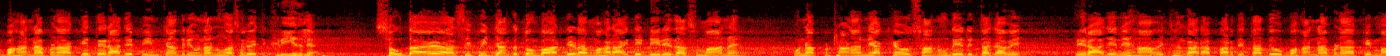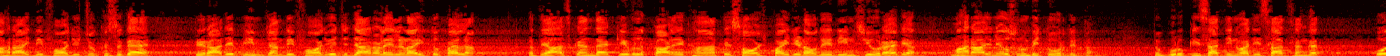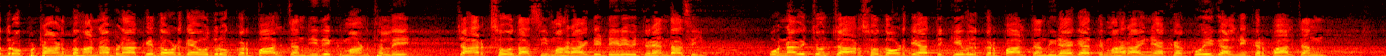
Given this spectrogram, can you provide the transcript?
ਬਹਾਨਾ ਬਣਾ ਕੇ ਤੇ ਰਾਜੇ ਭੀਮਚੰਦ ਨੇ ਉਹਨਾਂ ਨੂੰ ਅਸਲ ਵਿੱਚ ਖਰੀਦ ਲਿਆ। ਸੌਦਾ ਇਹ ਹੋਇਆ ਸੀ ਵੀ ਜੰਗ ਤੋਂ ਬਾਅਦ ਜਿਹੜਾ ਮਹਾਰਾਜ ਦੇ ਡੇਰੇ ਦਾ ਸਮਾਨ ਹੈ, ਉਹਨਾਂ ਪਠਾਣਾ ਨੇ ਆਖਿਆ ਉਹ ਸਾਨੂੰ ਦੇ ਦਿੱਤਾ ਜਾਵੇ ਤੇ ਰਾਜੇ ਨੇ ਹਾਂ ਵਿੱਚ ਹੰਗਾਰਾ ਭਰ ਦਿੱਤਾ ਤੇ ਉਹ ਬਹਾਨਾ ਬਣਾ ਕੇ ਮਹਾਰਾਜ ਦੀ ਫੌਜ ਵਿੱਚੋਂ ਖਿਸ ਗਏ। ਤੇ ਰਾਜੇ ਭੀਮਚੰਦ ਦੀ ਫੌਜ ਵਿੱਚ ਜਾ ਰਲੇ ਲੜਾਈ ਤੋਂ ਪਹਿਲਾਂ ਇਤਿਹਾਸ ਕਹਿੰਦਾ ਹੈ, ਕੇਵਲ ਕਾਲੇ ਖਾਂ ਤੇ ਸੌਜ ਪਾਈ ਜਿਹੜਾ ਉਹਦੇ ਅਧੀਨ ਸੀ, ਉਹ ਰਹਿ ਗਿਆ। ਮਹਾਰਾਜ ਨੇ ਉਸ ਨੂੰ ਵੀ ਤੋੜ ਦਿੱਤਾ। ਤੇ ਗੁਰੂ ਕੀ ਸਾਜੀ ਨਵਾਜੀ ਸਾਧ ਸੰਗਤ ਉਧਰੋਂ ਪਠਾਨ ਬਹਾਨਾ ਬਣਾ ਕੇ ਦੌੜ ਗਏ। ਉਧਰੋਂ ਕਿਰਪਾਲ ਚੰਦ ਜੀ ਦੇ ਕਮਾਂਡ ਥੱਲੇ 489 ਮਹਾਰਾਜ ਦੇ ਡੇਰੇ ਵਿੱਚ ਰਹਿੰਦਾ ਸੀ। ਉਹਨਾਂ ਵਿੱਚੋਂ 400 ਦੌੜ ਗਿਆ ਤੇ ਕੇਵਲ ਕਿਰਪਾਲ ਚੰਦ ਹੀ ਰਹਿ ਗਿਆ ਤੇ ਮਹਾਰਾਜ ਨੇ ਆਖਿਆ, ਕੋਈ ਗੱਲ ਨਹੀਂ ਕਿਰਪਾਲ ਚੰਦ,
